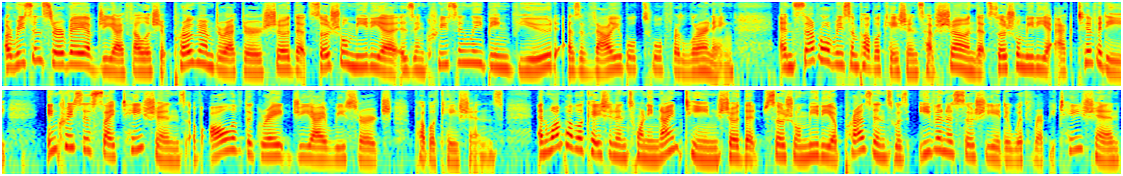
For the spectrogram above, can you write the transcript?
A recent survey of GI fellowship program directors showed that social media is increasingly being viewed as a valuable tool for learning. And several recent publications have shown that social media activity increases citations of all of the great GI research publications. And one publication in 2019 showed that social media presence was even associated with reputation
